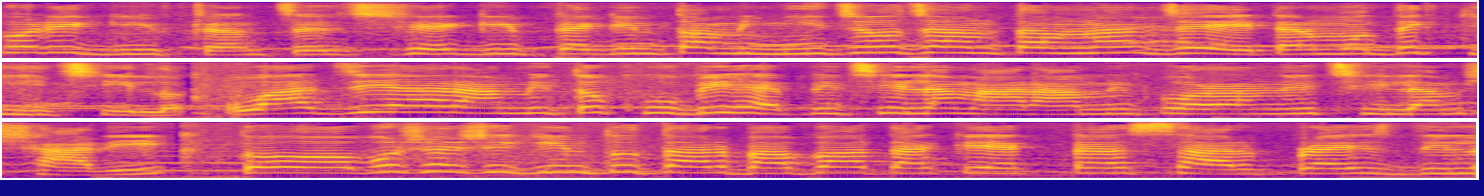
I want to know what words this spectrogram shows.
করে গিফট আনছে। সেই গিফটটা কিন্তু আমি নিজেও জানতাম না যে এটার মধ্যে কি ছিল। ওয়াজি আর আমি তো খুবই হ্যাপি ছিলাম, আর আমি পরানে ছিলাম শাড়ি। তো অবশেষে কিন্তু তার বাবা তাকে একটা সারপ্রাইজ দিল,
